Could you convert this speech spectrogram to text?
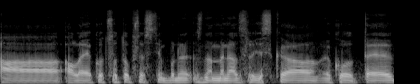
A, ale jako co to přesně bude znamenat z hlediska jako té,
